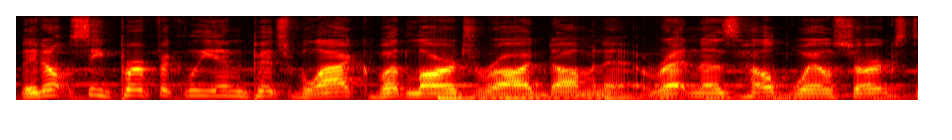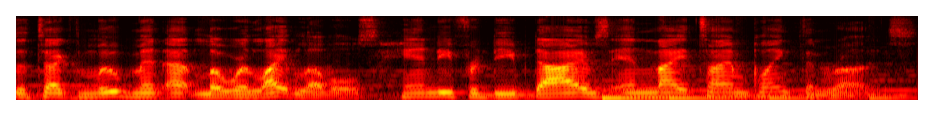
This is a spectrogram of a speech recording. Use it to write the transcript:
They don't see perfectly in pitch black, but large rod dominant retinas help whale sharks detect movement at lower light levels, handy for deep dives and nighttime plankton runs.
